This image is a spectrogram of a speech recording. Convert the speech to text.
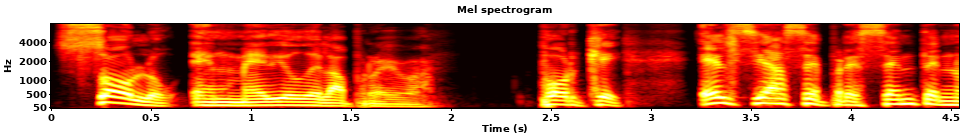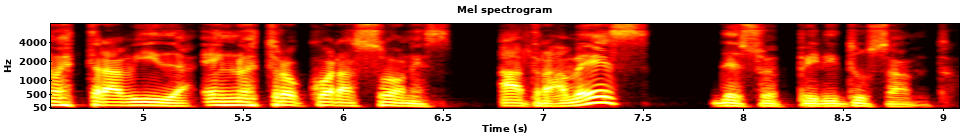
solo en medio de la prueba, porque Él se hace presente en nuestra vida, en nuestros corazones, a través de su Espíritu Santo.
